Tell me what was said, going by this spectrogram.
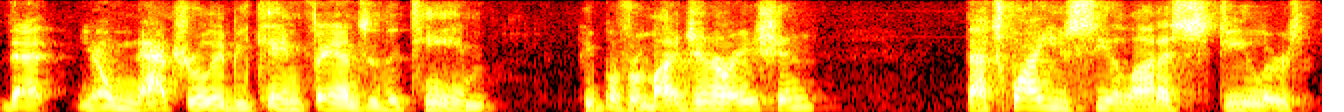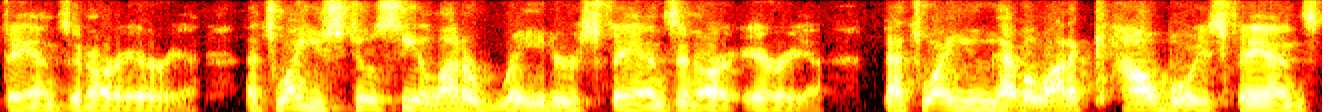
that you know naturally became fans of the team. People from my generation, that's why you see a lot of Steelers fans in our area. That's why you still see a lot of Raiders fans in our area. That's why you have a lot of Cowboys fans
